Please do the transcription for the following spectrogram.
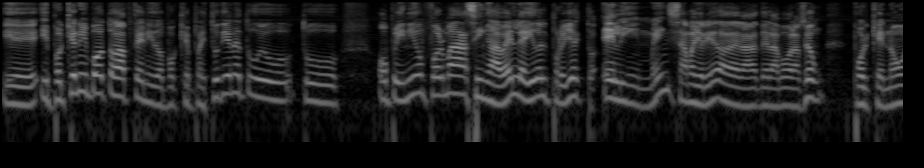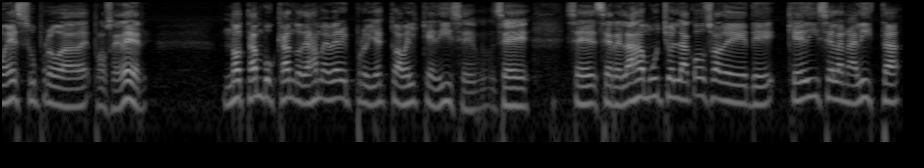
¿Y por qué no hay votos abstenidos? Porque pues tú tienes tu, tu opinión formada sin haber leído el proyecto. En la inmensa mayoría de la, de la población, porque no es su pro- proceder. No están buscando, déjame ver el proyecto a ver qué dice. Se, se, se relaja mucho en la cosa de, de qué dice el analista,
